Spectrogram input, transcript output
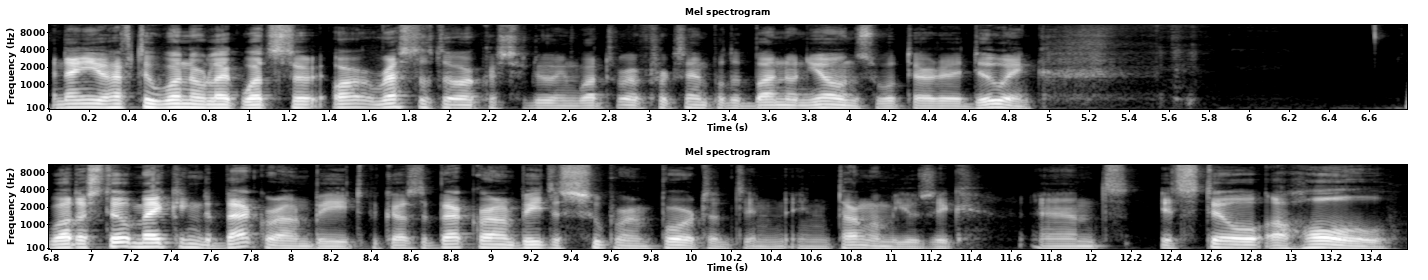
And then you have to wonder, like, what's the rest of the orchestra doing? What, for example, the bandoneons, what are they doing? Well, they're still making the background beat because the background beat is super important in in tango music, and it's still a whole.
